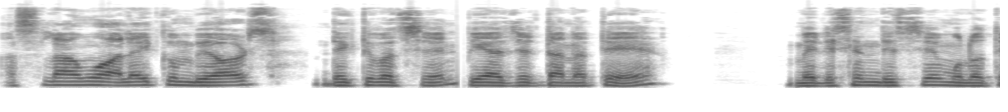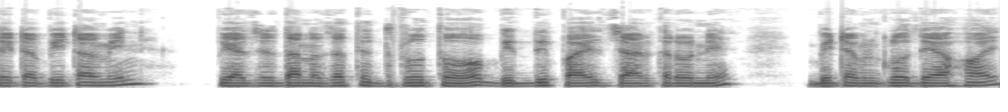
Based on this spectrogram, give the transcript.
আসসালামু আলাইকুম ভিউয়ার্স, দেখতে পাচ্ছেন, পেঁয়াজের দানাতে মেডিসিন দিচ্ছে, মূলত এটা ভিটামিন। পেঁয়াজের দানা যাতে দ্রুত বৃদ্ধি পায়, যার কারণে ভিটামিনগুলো দেওয়া হয়।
